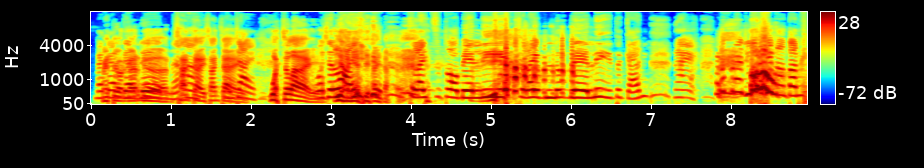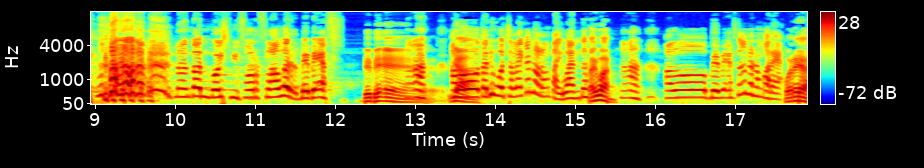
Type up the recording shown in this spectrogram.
Meteor Meteor, Garden, Nah, sancai, sancai, sancai. wacelai. Wah Iya, celai, iya, iya. celai strawberry, celai blueberry itu kan. Nah, ya, lu pernah juga sih nonton nonton Boys Before Flower BBF. BBM. Nah, ya, kalau tadi Wacelai kan orang Taiwan tuh. Taiwan, Nah, kalau BBF itu kan orang Korea. Korea.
